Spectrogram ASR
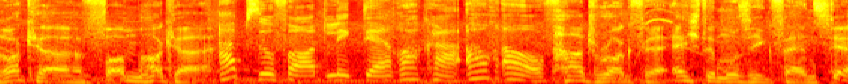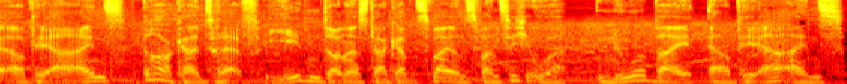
Rocker vom Hocker. Ab sofort legt der Rocker auch auf. Hard Rock für echte Musikfans. Der RPR 1 Rocker Treff. Jeden Donnerstag ab 22 Uhr. Nur bei RPR 1.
